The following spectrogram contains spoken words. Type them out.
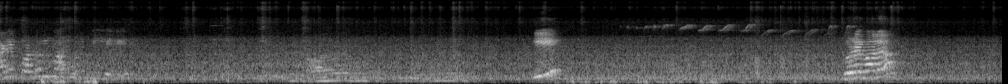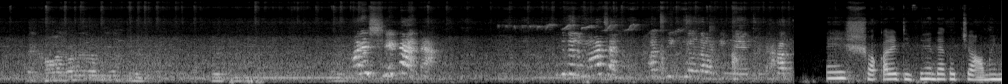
আরে পটল বাবু দিয়ে। কি? জোরে বলো। আরে সেটা না। সকালে টিফিনে দেখো চাউমিন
